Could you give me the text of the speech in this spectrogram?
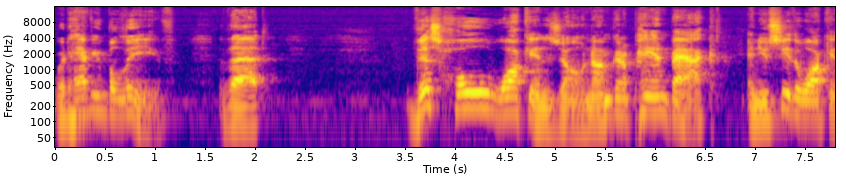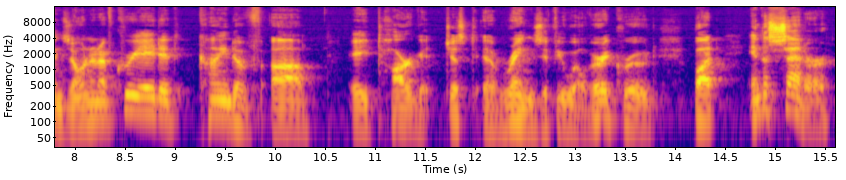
would have you believe that this whole walk-in zone, now I'm going to pan back and you see the walk-in zone and I've created kind of uh, a target, just uh, rings if you will, very crude, but in the center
